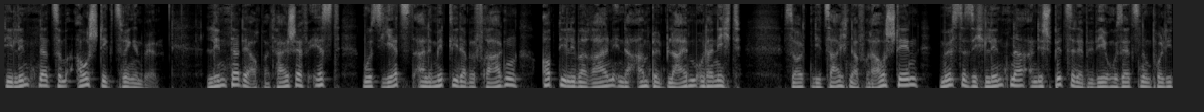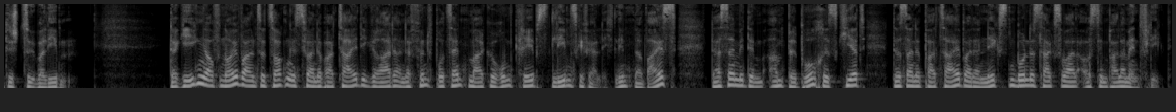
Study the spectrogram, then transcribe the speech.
die Lindner zum Ausstieg zwingen will. Lindner, der auch Parteichef ist, muss jetzt alle Mitglieder befragen, ob die Liberalen in der Ampel bleiben oder nicht. Sollten die Zeichen auf rausstehen, müsste sich Lindner an die Spitze der Bewegung setzen, um politisch zu überleben. Dagegen auf Neuwahlen zu zocken, ist für eine Partei, die gerade an der 5%-Marke rumkrebst, lebensgefährlich. Lindner weiß, dass er mit dem Ampelbruch riskiert, dass seine Partei bei der nächsten Bundestagswahl aus dem Parlament fliegt.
